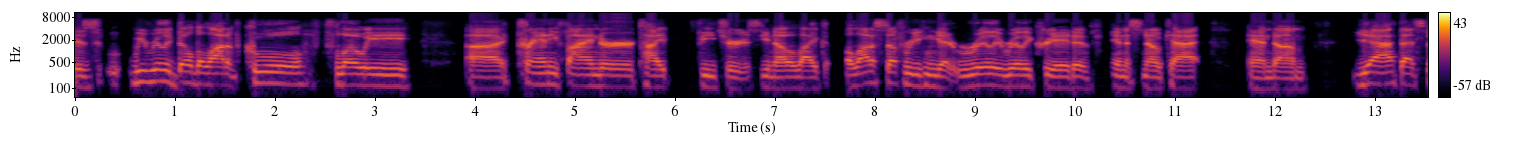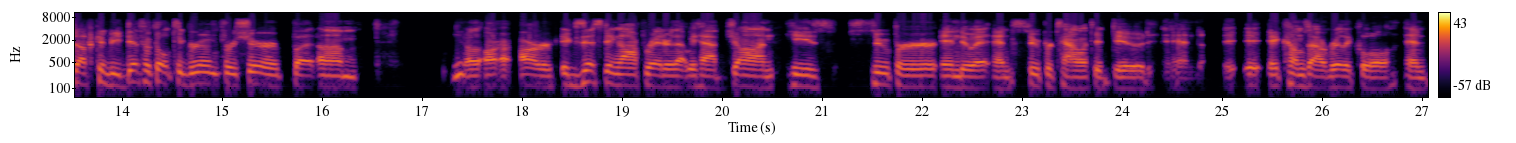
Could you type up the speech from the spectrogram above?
is we really build a lot of cool, flowy uh, tranny finder type features, you know, like a lot of stuff where you can get really, really creative in a snowcat. And um, yeah, that stuff can be difficult to groom for sure. But, um, you know, our, our existing operator that we have, John, he's super into it and super talented dude. And it, it, it comes out really cool. And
